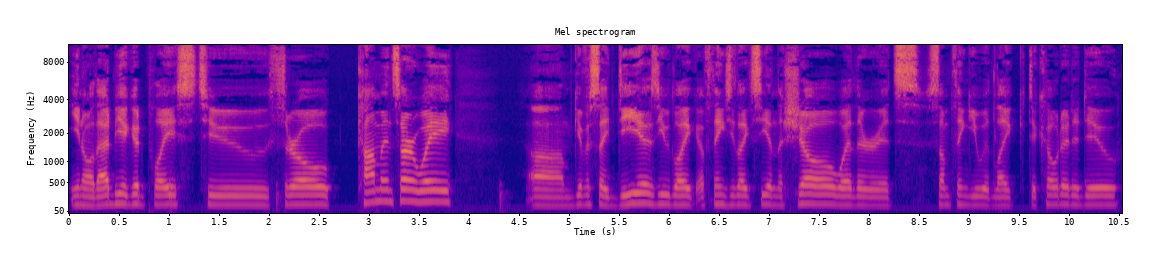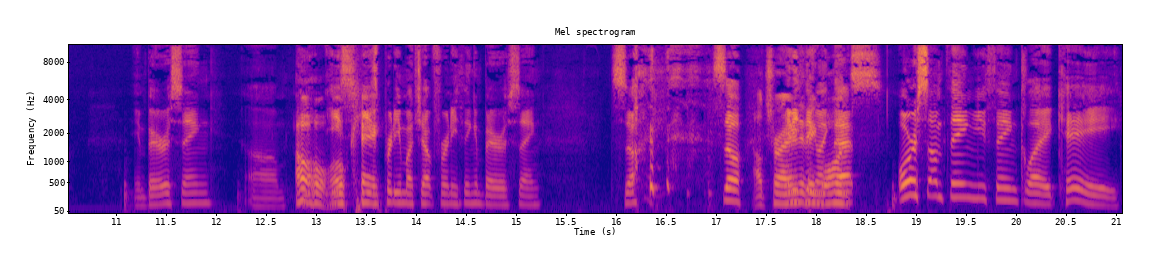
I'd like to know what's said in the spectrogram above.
you know that'd be a good place to throw comments our way. Um, give us ideas you'd like of things you'd like to see on the show, whether it's something you would like Dakota to do, embarrassing. Um, Oh, he's, okay. He's pretty much up for anything embarrassing. So, so I'll try Anything anything, like that? or something you think like, hey,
